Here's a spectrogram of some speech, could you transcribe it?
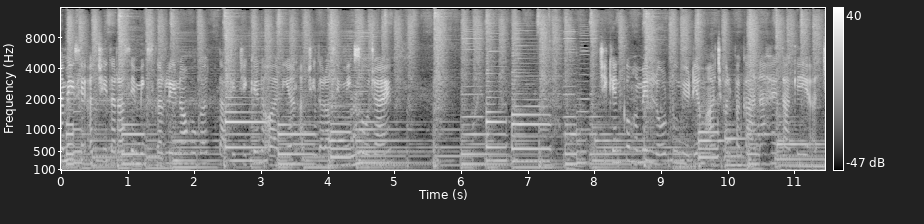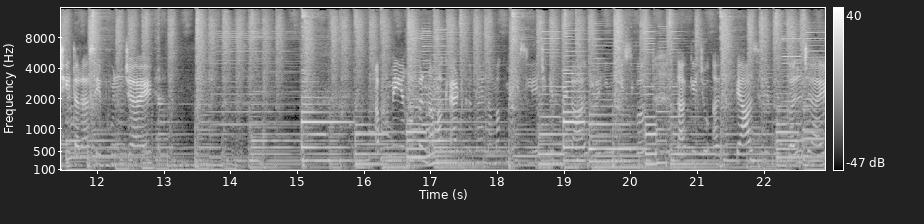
हमें इसे अच्छी तरह से मिक्स कर लेना होगा, ताकि चिकन और अनियन अच्छी तरह से मिक्स हो जाए। चिकन को हमें लो टू मीडियम आँच पर पकाना है ताकि ये अच्छी तरह से भुन जाए। अब हमें यहाँ पर नमक ऐड करना है। नमक मैं इसलिए चिकन में डाल रही हूँ इस वक्त ताकि जो प्याज है वो गल जाए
